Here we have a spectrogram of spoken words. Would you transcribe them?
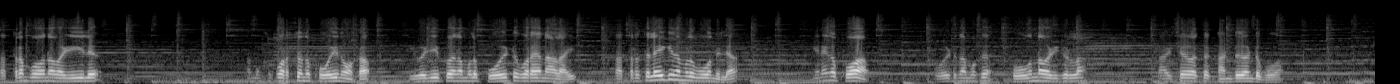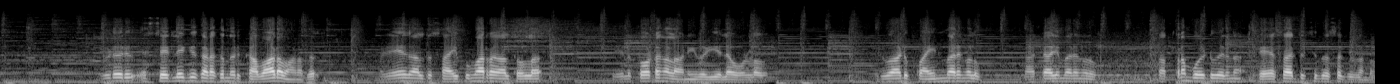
സത്രം പോകുന്ന വഴിയിൽ നമുക്ക് കുറച്ചൊന്ന് പോയി നോക്കാം. ഈ വഴി ഇപ്പോൾ നമ്മൾ പോയിട്ട് കുറേ നാളായി. സത്രത്തിലേക്ക് നമ്മൾ പോകുന്നില്ല. ഇങ്ങനെയൊക്കെ പോവാം. പോയിട്ട് നമുക്ക് പോകുന്ന വഴിക്കുള്ള കാഴ്ചകളൊക്കെ കണ്ടു കണ്ടു പോവാം. ഇവിടെ ഒരു എസ്റ്റേറ്റിലേക്ക് കടക്കുന്ന ഒരു കവാടമാണത്. പഴയ കാലത്ത് സായിപ്പുമാരുടെ കാലത്തുള്ള തേയിലത്തോട്ടങ്ങളാണ് ഈ വഴിയെല്ലാം ഉള്ളത്. ഒരുപാട് പൈൻ മരങ്ങളും കാറ്റാടി മരങ്ങളും സത്രം പോയിട്ട് വരുന്ന K S R T C ബസ്സൊക്കെ കണ്ടു?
